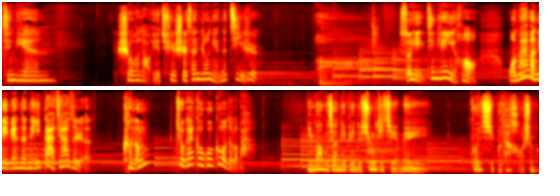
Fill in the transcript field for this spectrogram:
今天是我姥爷去世三周年的忌日。哦。所以今天以后。我妈妈那边的那一大家子人，可能就该各过各的了吧？你妈妈家那边的兄弟姐妹关系不太好是吗？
